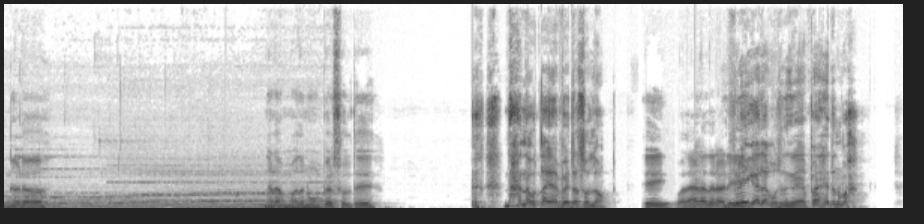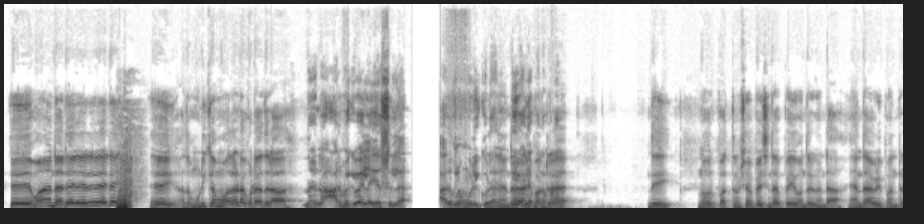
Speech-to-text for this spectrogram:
என்னடா? என்னடா மதன் உன் பேர் சொல்லுது? நான் நவுத்தா என் பேர் தான் சொல்லும். ஏய் விளையாடாதடா டேய். கொண்டுக்கிறேன் இப்போ எத்தனைப்பா ஏய் வாண்டா டேய் டேய் டேய் ஏய் அதை முடிக்காம விளையாடக்கூடாதுடா நான் இன்னும் ஆரம்பிக்கவே இல்லை எஸ் இல்லை அதுக்குள்ளே முடிக்கூடாது. வேலையை பண்ற? பண்ணுறேன் டேய் இன்னும் ஒரு பத்து நிமிஷம் பேசியிருந்தா பேய் வந்திருக்கேன்டா ஏன்டா இப்படி பண்ற?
